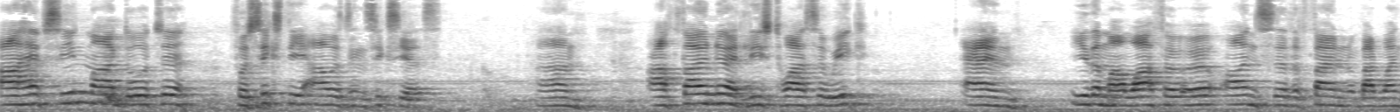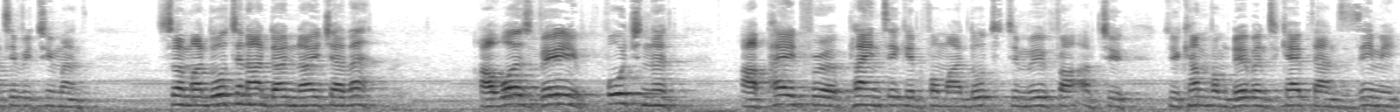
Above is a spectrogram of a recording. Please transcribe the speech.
I have seen my daughter for 60 hours in six years. Um, I phone her at least twice a week, and either my wife or her answer the phone about once every two months. So my daughter and I don't know each other. I was very fortunate. I paid for a plane ticket for my daughter to move from uh, to to come from Durban to Cape Town to see me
